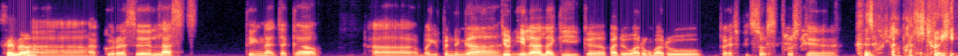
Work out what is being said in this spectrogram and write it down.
Iskandar? Uh, aku rasa last thing nak cakap uh, bagi pendengar tune in lah lagi kepada warung baru untuk episod seterusnya. Sorry, aku bagi duit.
